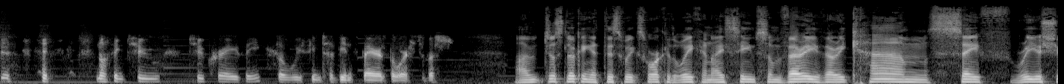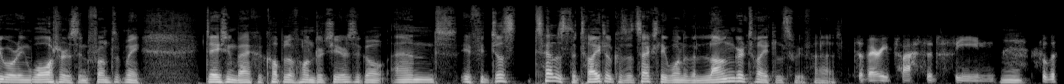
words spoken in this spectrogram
nothing too too crazy. So we seem to have been spared the worst of it. I'm just looking at this week's work of the week and I see some very, very calm, safe, reassuring waters in front of me, dating back a couple of hundred years ago. And if you just tell us the title, because it's actually one of the longer titles we've had. It's a very placid scene. Mm. So the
